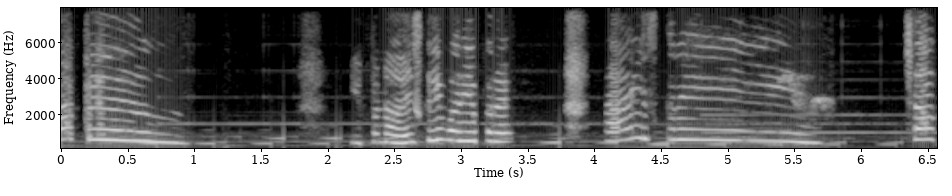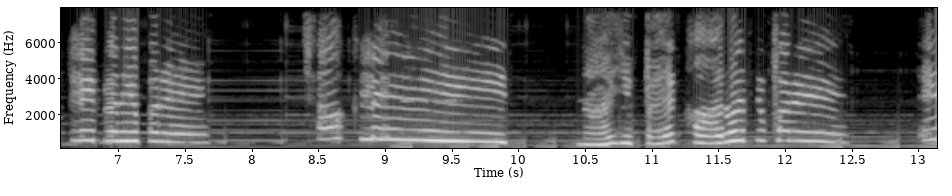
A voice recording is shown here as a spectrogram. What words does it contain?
ஆப்பிள். இப்ப நான் ஐஸ்கிரீம் வரைய போறேன். ஐஸ்கிரீம் சாக்லேட் வரைய போறேன். சாக்லேட் நான் இப்ப கார் வரைய போறேன். ஏ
